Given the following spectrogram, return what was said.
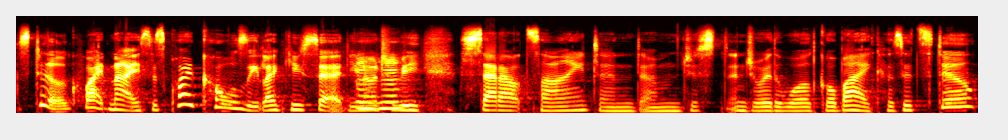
still quite nice. It's quite cozy, like you said, you know, mm-hmm. to be sat outside and um, just enjoy the world go by because it's still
